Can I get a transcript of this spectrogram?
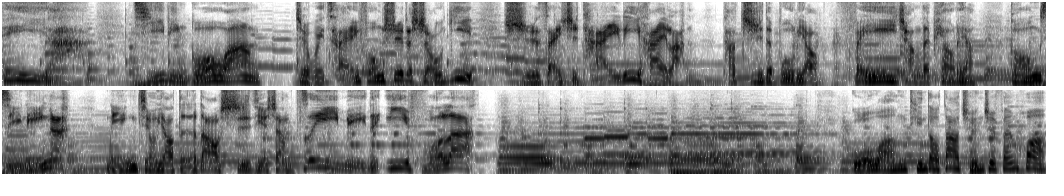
哎呀，启禀国王，这位裁缝师的手艺实在是太厉害了。他织的布料非常的漂亮，恭喜您啊！您就要得到世界上最美的衣服了。国王听到大臣这番话，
